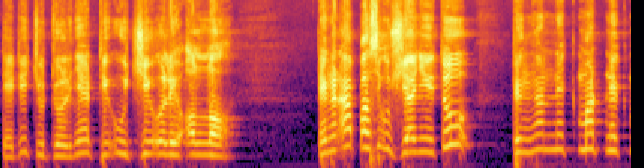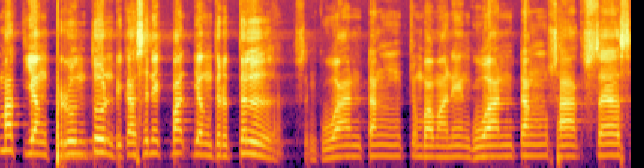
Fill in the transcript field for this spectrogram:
Jadi judulnya diuji oleh Allah. Dengan apa sih ujiannya itu dengan nikmat-nikmat yang beruntun, dikasih nikmat yang derdel, guanteng, mana yang guanteng, sukses,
